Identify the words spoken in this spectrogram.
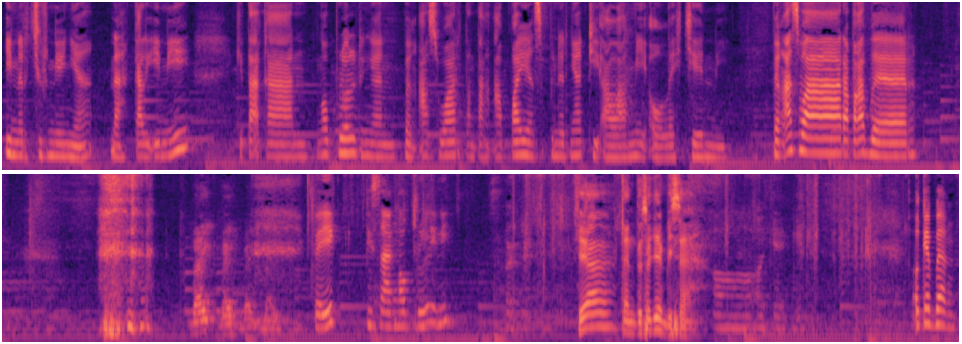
inner journey-nya. Nah, kali ini kita akan ngobrol dengan Bang Aswar tentang apa yang sebenarnya dialami oleh Jenny. Bang Aswar, apa kabar? baik, baik, baik, baik. Baik, bisa ngobrol ini? Ya, tentu saja bisa. Oh, oke, okay, oke. Okay. Oke, Bang.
